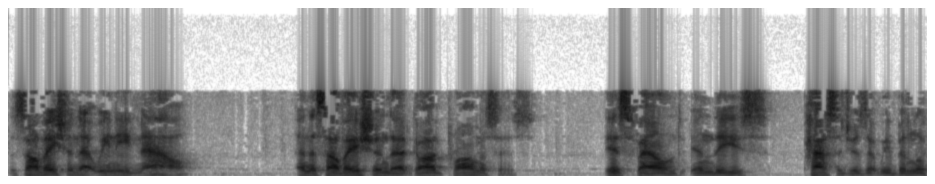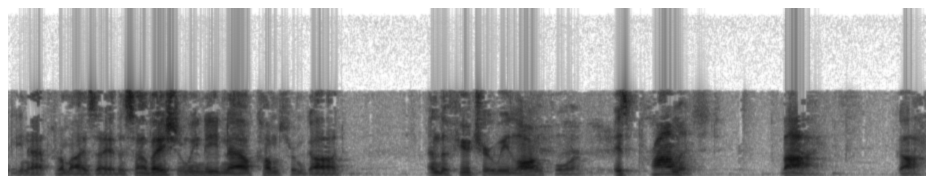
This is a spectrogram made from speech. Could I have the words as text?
The salvation that we need now and the salvation that God promises is found in these passages that we've been looking at from Isaiah. The salvation we need now comes from God, and the future we long for is promised by God.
